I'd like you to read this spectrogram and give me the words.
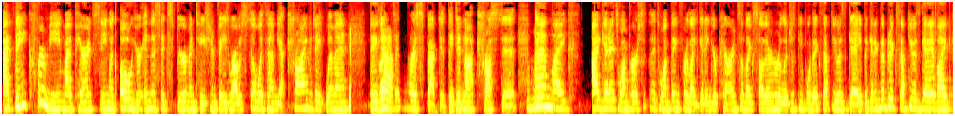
I think for me, my parents seeing like, oh, you're in this experimentation phase where I was still with him, yet trying to date women. They like yeah. didn't respect it. They did not trust it. Mm-hmm. And like I get it's one person it's one thing for like getting your parents and like southern religious people to accept you as gay, but getting them to accept you as gay and like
